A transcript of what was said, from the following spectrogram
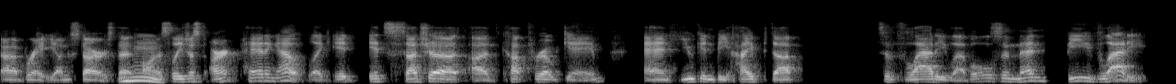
uh, bright young stars that Mhm. honestly just aren't panning out. Like it, it's such a, a cutthroat game, and you can be hyped up to Vladdy levels and then be Vladdy.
